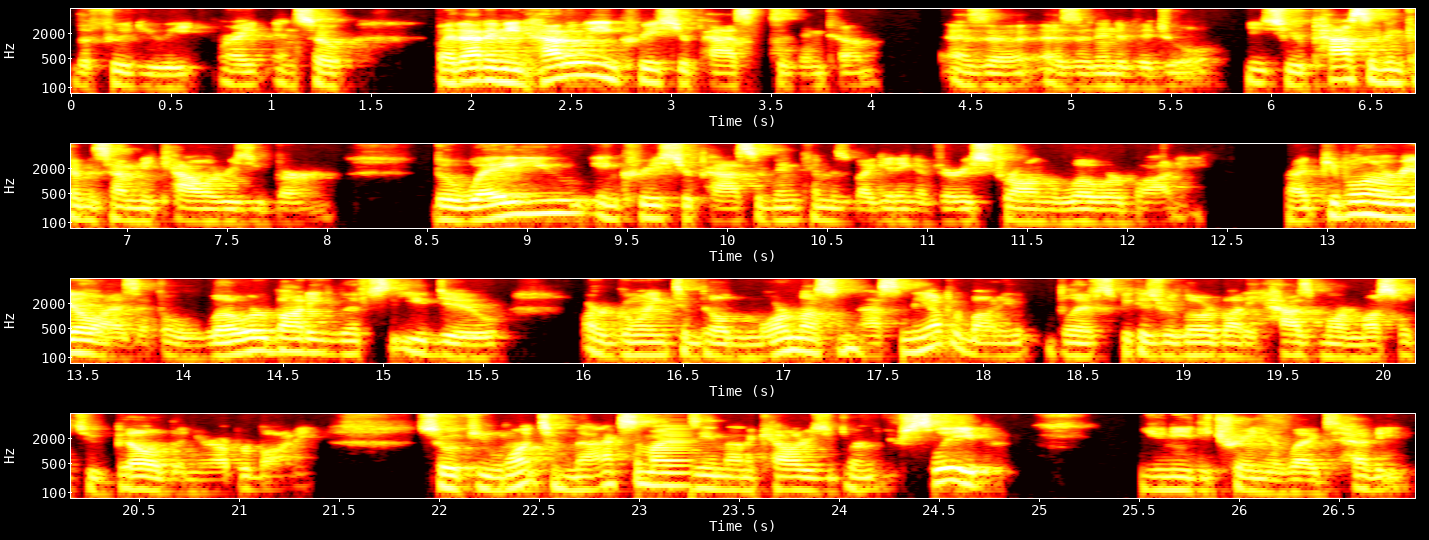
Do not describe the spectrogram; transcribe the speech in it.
the food you eat right? And so by that i mean how do we increase your passive income as a as an individual so your passive income is how many calories you burn the way you increase your passive income is by getting a very strong lower body, right? People don't realize that the lower body lifts that you do are going to build more muscle mass than the upper body lifts because your lower body has more muscle to build than your upper body. So if you want to maximize the amount of calories you burn in your sleep, you need to train your legs heavy.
